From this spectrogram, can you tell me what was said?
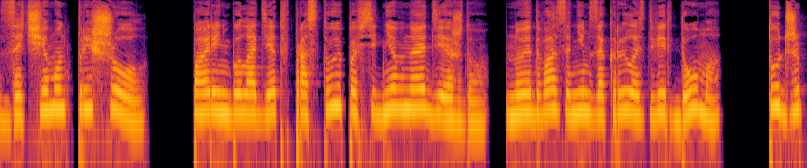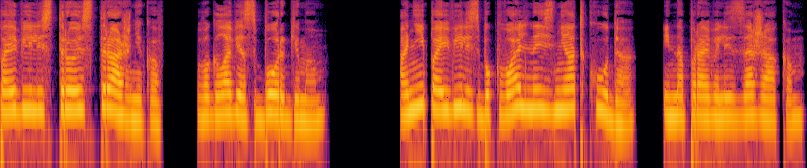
Зачем он пришел? Парень был одет в простую повседневную одежду, но едва за ним закрылась дверь дома, Тут же появились трое стражников во главе с Боргемом. Они появились буквально из ниоткуда и направились за Жаком.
